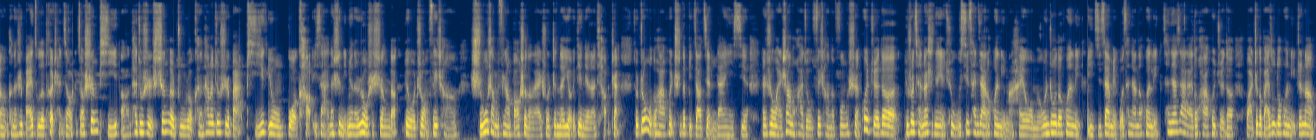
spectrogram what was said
嗯，可能是白族的特产，叫叫生皮啊，它就是生的猪肉，可能他们就是把皮用火烤一下，但是里面的肉是生的。对我这种非常食物上面非常保守的来说，真的有一点点的挑战。就中午的话会吃的比较简单一些，但是晚上的话就非常的丰盛。会觉得，比如说前段时间也去无锡参加了婚礼嘛，还有我们温州的婚礼，以及在美国参加的婚礼，参加下来的话会觉得，哇，这个白族的婚礼真的，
